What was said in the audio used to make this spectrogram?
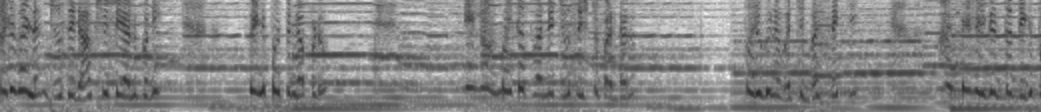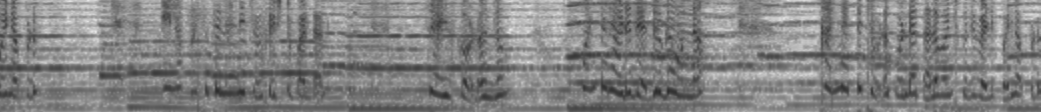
ఆడవాళ్ళని చూసి రాక్షసి అనుకుని వెళ్ళిపోతున్నప్పుడు నేను అమాయకత్వాన్ని చూసి ఇష్టపడ్డాను. పరుగున వచ్చి బస్ ఎక్కి అంతే వేగంతో దిగిపోయినప్పుడు నేను పసితనాన్ని చూసి ఇష్టపడ్డాను. రైస్ గోడౌన్లో ఒంటరాడది ఎదురుగా ఉన్నా కన్నెత్తి చూడకుండా తల వంచుకుని వెళ్ళిపోయినప్పుడు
